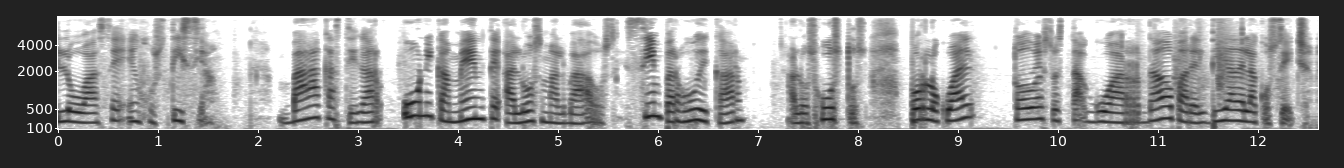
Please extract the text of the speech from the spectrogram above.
lo hace en justicia, va a castigar únicamente a los malvados, sin perjudicar a los justos, por lo cual todo esto está guardado para el día de la cosecha.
